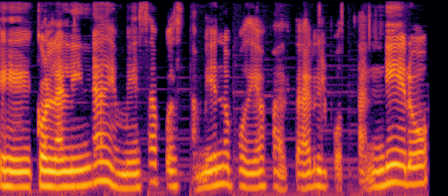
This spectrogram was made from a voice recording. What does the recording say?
eh, con la línea de mesa, pues también no podía faltar el botanero,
